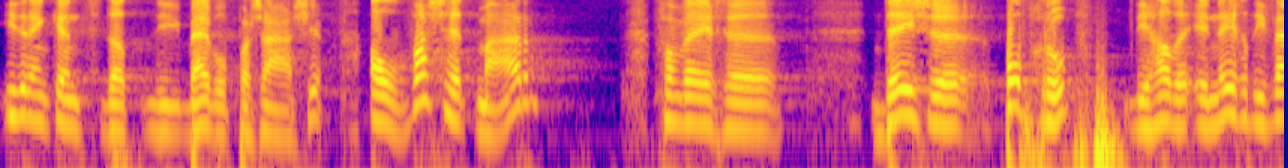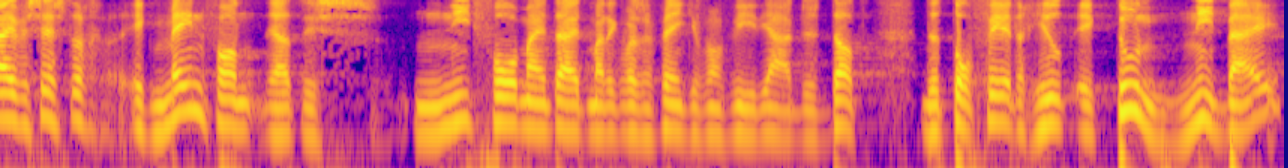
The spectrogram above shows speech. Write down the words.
iedereen kent dat, die Bijbelpassage. Al was het maar vanwege deze popgroep. Die hadden in 1965, ik meen van, ja het is niet voor mijn tijd, maar ik was een ventje van vier jaar. Dus dat, de top 40 hield ik toen niet bij.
